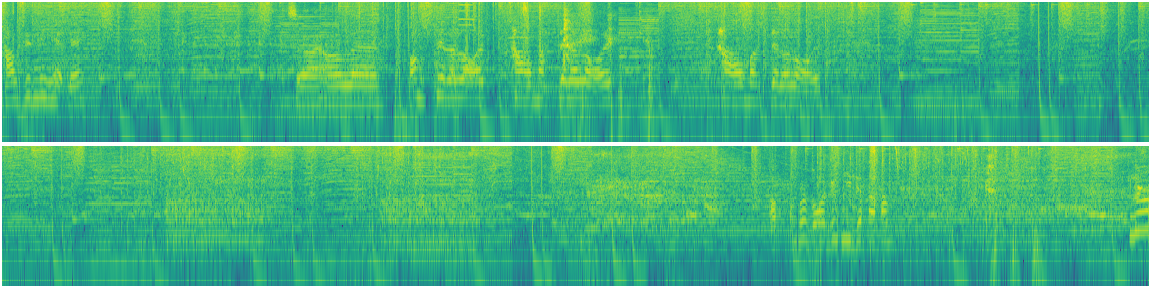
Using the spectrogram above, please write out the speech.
How didn't he hit me? alright, I'll, uh, I'm still alive. How am I still alive? How am I still alive? I'm reviving you, Dom. No!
